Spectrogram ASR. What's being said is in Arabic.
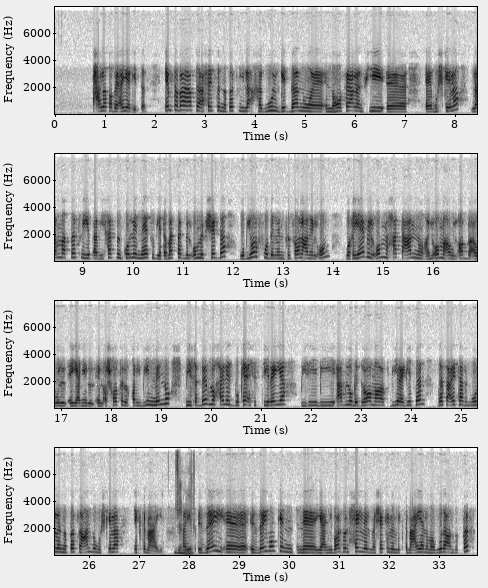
حالة طبيعية جدا. إمتى بقى أبدأ أحس إن طفلي لأ خجول جدا وإن هو فعلا في آآ آآ مشكلة؟ لما الطفل يبقى بيخاف من كل الناس وبيتمسك بالأم بشدة وبيرفض الانفصال عن الأم وغياب الأم حتى عنه الأم أو الأب أو يعني الأشخاص القريبين منه بيسبب له حالة بكاء هستيرية بيقابله بدراما كبيرة جدا. ده ساعتها بنقول إن الطفل عنده مشكلة اجتماعية. جميل. طيب إزاي آه إزاي ممكن يعني برضو نحل المشاكل الاجتماعية اللي موجودة عند الطفل؟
